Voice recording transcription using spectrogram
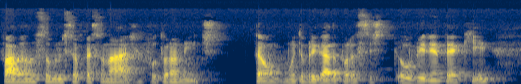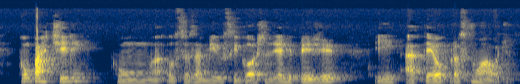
falando sobre o seu personagem futuramente. Então, muito obrigado por assistir, ouvirem até aqui. Compartilhem com os seus amigos que gostam de RPG e até o próximo áudio.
